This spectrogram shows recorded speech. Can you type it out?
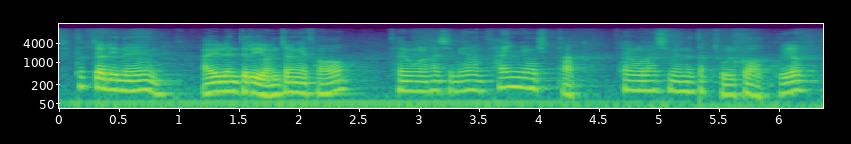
식탁 자리는 아일랜드를 연장해서 사용을 하시면 4인용 식탁 사용을 하시면 딱 좋을 것 같고요.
